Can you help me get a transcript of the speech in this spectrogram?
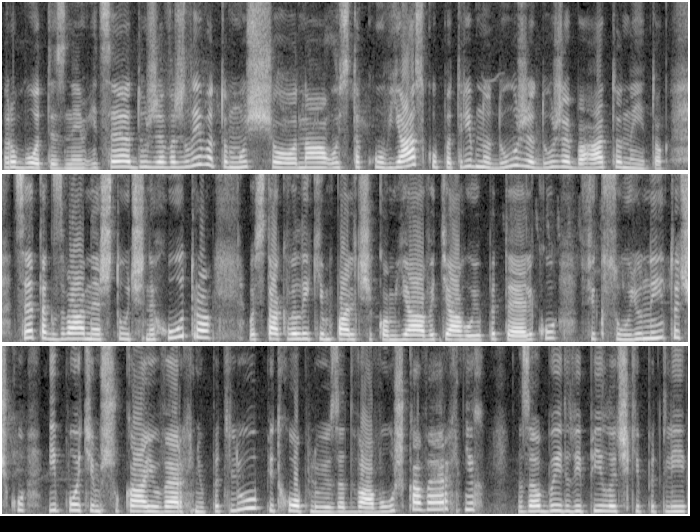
роботи з ним. І це дуже важливо, тому що на ось таку в'язку потрібно дуже-дуже багато ниток. Це так зване штучне хутро. Ось так великим пальчиком я витягую петельку, фіксую ниточку і потім шукаю верхню петлю, підхоплюю за два вушка верхніх, за обидві пілочки петлі,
